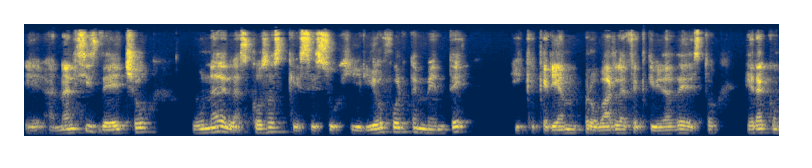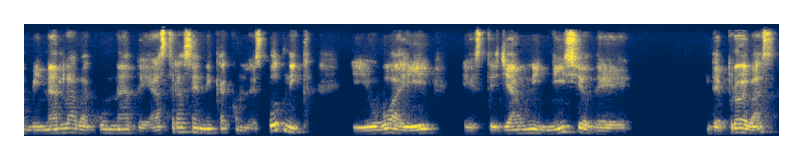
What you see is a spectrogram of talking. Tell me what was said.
eh, análisis. De hecho, una de las cosas que se sugirió fuertemente y que querían probar la efectividad de esto era combinar la vacuna de AstraZeneca con la Sputnik. Y hubo ahí este, ya un inicio de, de pruebas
